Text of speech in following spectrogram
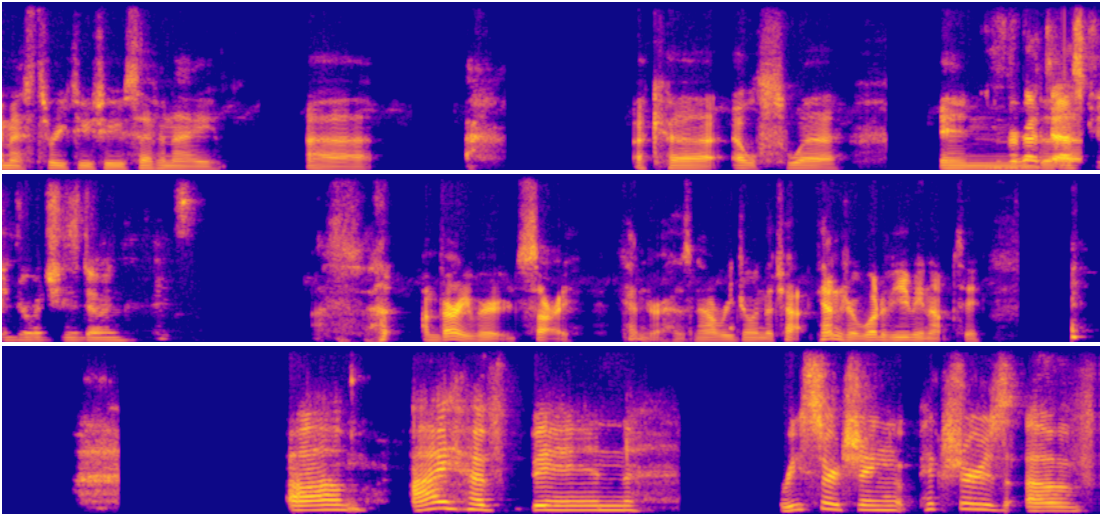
MS3227A uh, occur elsewhere in You forgot the... to ask Kendra what she's doing. I'm very rude. Sorry. Kendra has now rejoined the chat. Kendra, what have you been up to? Um, I have been researching pictures of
